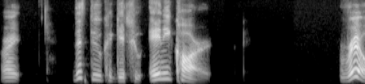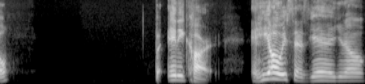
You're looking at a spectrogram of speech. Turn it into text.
right? This dude could get you any card, real, but any card. And he always says, Yeah, you know,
